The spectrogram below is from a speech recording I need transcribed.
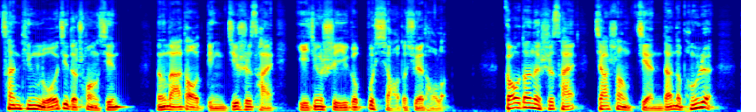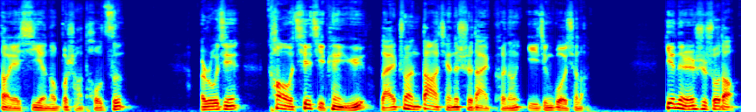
餐厅逻辑的创新。能拿到顶级食材已经是一个不小的噱头了。高端的食材加上简单的烹饪，倒也吸引了不少投资。而如今，靠切几片鱼来赚大钱的时代可能已经过去了。业内人士说道。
